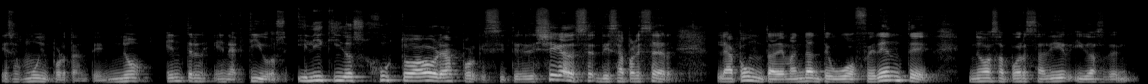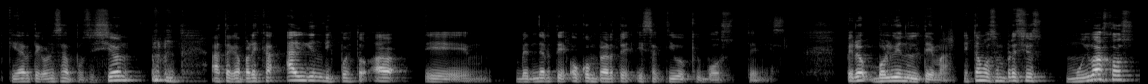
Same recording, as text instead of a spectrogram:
Eso es muy importante, no entren en activos y líquidos justo ahora, porque si te llega a desaparecer la punta demandante u oferente, no vas a poder salir y vas a quedarte con esa posición hasta que aparezca alguien dispuesto a eh, venderte o comprarte ese activo que vos tenés. Pero volviendo al tema, estamos en precios muy bajos,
